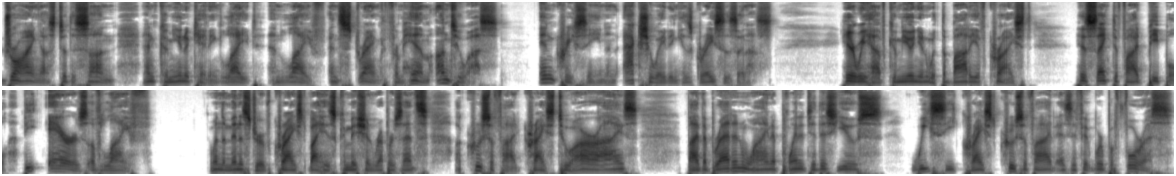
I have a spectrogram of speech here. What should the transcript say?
drawing us to the Son, and communicating light and life and strength from Him unto us increasing and actuating his graces in us. Here we have communion with the body of Christ, his sanctified people, the heirs of life. When the minister of Christ by his commission represents a crucified Christ to our eyes, by the bread and wine appointed to this use, we see Christ crucified as if it were before us,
